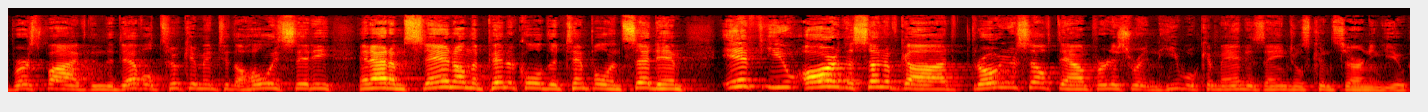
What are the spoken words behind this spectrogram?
verse 5, then the devil took him into the holy city and had him stand on the pinnacle of the temple and said to him, If you are the Son of God, throw yourself down, for it is written, He will command His angels concerning you.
